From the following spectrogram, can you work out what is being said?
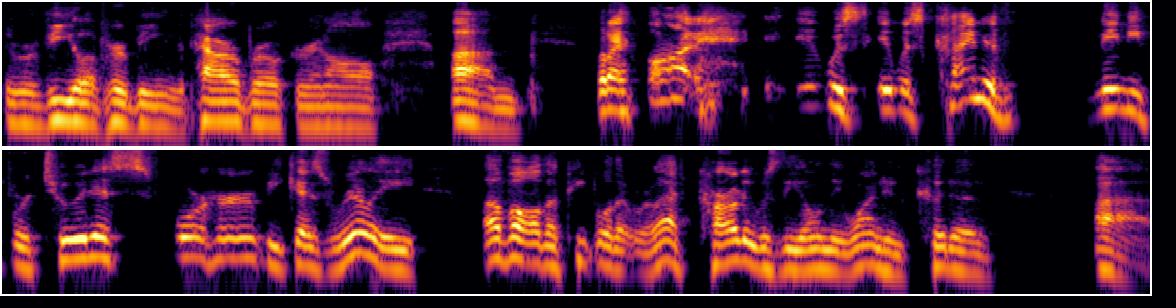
the reveal of her being the power broker and all. Um, but I thought it was it was kind of maybe fortuitous for her because really of all the people that were left, Carly was the only one who could have uh,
